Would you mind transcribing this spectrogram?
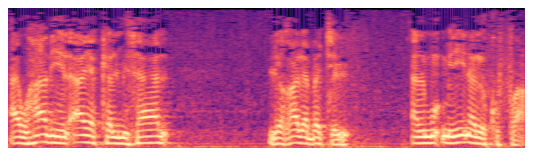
أو هذه الآية كالمثال لغلبة المؤمنين للكفار.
